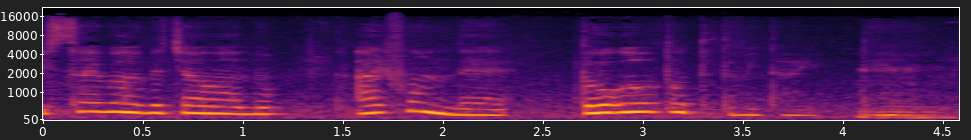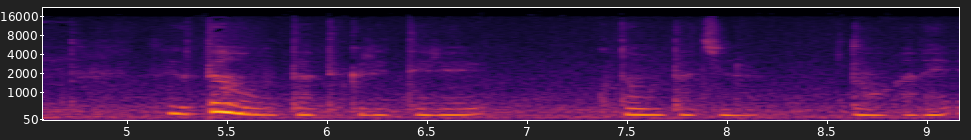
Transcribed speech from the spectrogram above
実際は阿部ちゃんはあの iPhone で動画を撮ってたみたいで、うん歌を歌ってくれてる子供たちの動画で。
